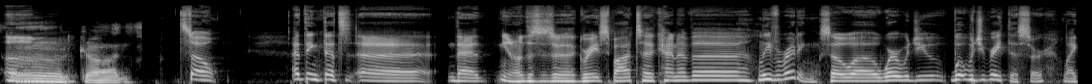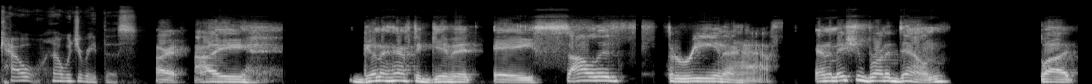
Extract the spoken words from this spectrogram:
oh God. So I think that's uh that you know this is a great spot to kind of uh leave a rating. So uh where would you what would you rate this, sir? Like how how would you rate this? All right, I gonna have to give it a solid three and a half. Animation brought it down, but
